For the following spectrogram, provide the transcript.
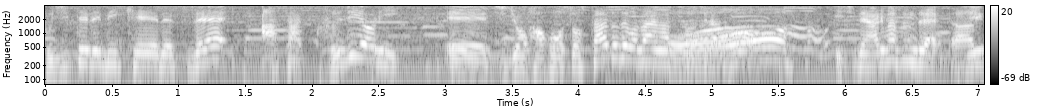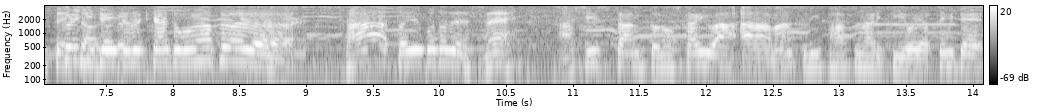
フジテレビ系列で朝9時より、えー地上波放送スタートでございます。こちらの方1年ありますんでじっくり見ていただきたいと思います。さあということでですねアシスタントの2人はあーマンスリーパーソナリティをやってみて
